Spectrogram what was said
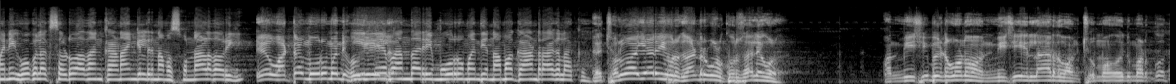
ಮನಿಗೆ ಹೋಗ್ಲಕ್ ಸಡು ಆದಂಗ ಕಾಣಂಗಿಲ್ರಿ ನಮ್ಮ ಸುನ್ನಾಳದವ್ರಿಗೆ. ಏ ಒಟ್ಟ ಮೂರು ಮಂದಿ ಹೋಗಿ ಇಲ್ಲೇ ಬಂದಾರಿ ಮೂರು ಮಂದಿ ನಮ್ಮ ಗಾಂಡ್ರಾಗ್ಲಾಕ. ಆಗ್ಲಾಕ ಚಲೋ ಆಗ್ಯಾರ ಇವ್ರ ಗಾಂಡ್ರಗಳು ಕುರ್ಸಾಲೆಗಳು. ಒಂದ್ ಮೀಸಿ ಬಿಟ್ಕೊಂಡು ಒಂದು ಮೀಸಿ ಇಲ್ಲಾರ್ದು ಒಂದು ಚುಮ್ಮ ಇದು ಮಾಡ್ಕೋತ.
